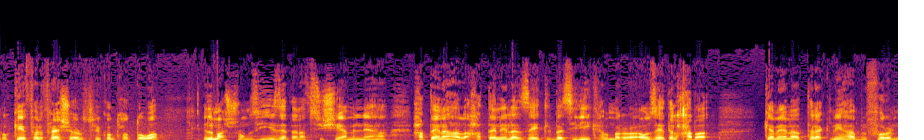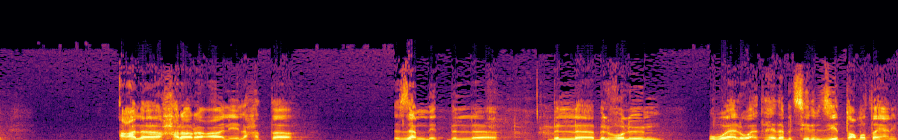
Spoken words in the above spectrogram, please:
أوكي؟ فال fresh herbs فيكم تحطوها. ال mushrooms هي ذاتها نفس الشيء عملناها. حطيناها حطينا لها زيت ال basilic هالمرة أو زيت الحبق. كمان تركناها بالفرن على حرارة عالية لحتى زمت بال بال بال volume. وهالوقت هذا بتصير بتزيد طعمتها يعني.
